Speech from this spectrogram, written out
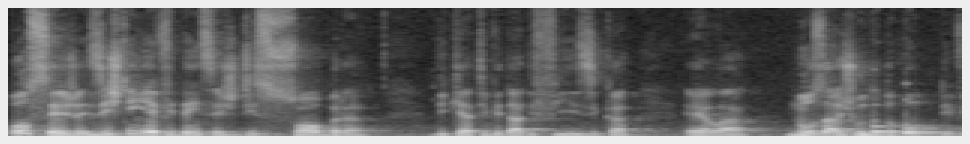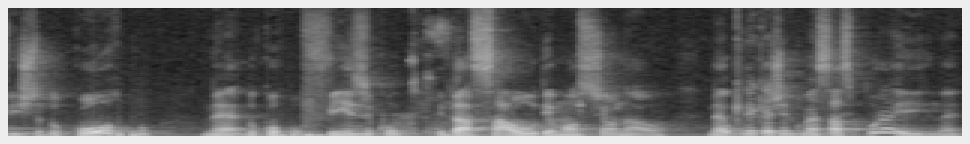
Ou seja, existem evidências de sobra de que a atividade física ela nos ajuda do ponto de vista do corpo, né, do corpo físico e da saúde emocional. Né? Eu queria que a gente começasse por aí. Né?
